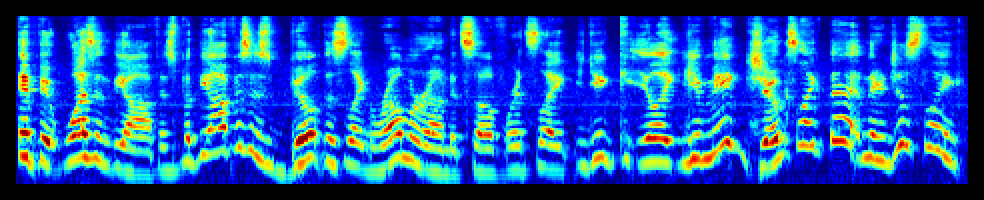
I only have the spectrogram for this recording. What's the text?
if it wasn't the office but the office has built this like realm around itself where it's like you, you like you make jokes like that and they're just like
